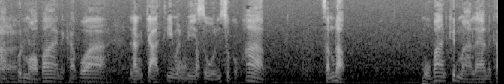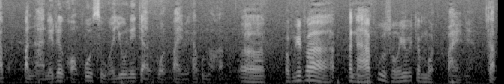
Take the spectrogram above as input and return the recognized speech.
ถามคุณหมอบ้างนะครับว่าหลังจากที่มันมีศูนย์สุขภาพสำหรับหมู่บ้านขึ้นมาแล้วนะครับ ปัญหาในเรื่องของผู้สูงอายุนี่จะหมดไปไหมครับคุณหมอครับเอ่อ ผมคิดว่าปัญหาผู้สูงอายุจะหมดไปเนี่ยครับ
